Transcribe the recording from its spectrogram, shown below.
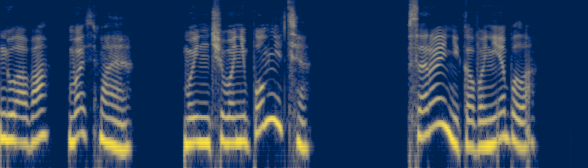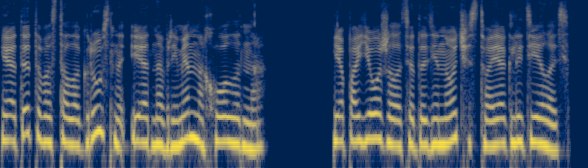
Глава восьмая. Вы ничего не помните? В сарае никого не было, и от этого стало грустно и одновременно холодно. Я поежилась от одиночества и огляделась,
